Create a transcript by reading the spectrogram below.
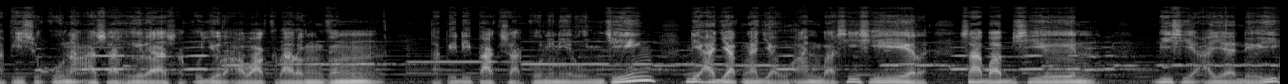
tapi sukuna asa hela sakujur awak rarengkeng tapi dipaksa kunini runcing diajak ngajauhan basisir. Sabab siun bisi aya Dewi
